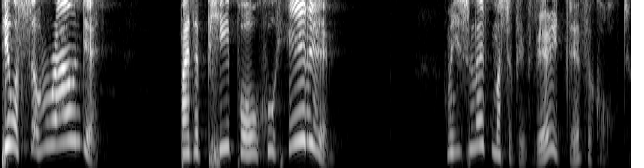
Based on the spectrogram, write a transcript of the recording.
He was surrounded by the people who hated him. I mean, his life must have been very difficult.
